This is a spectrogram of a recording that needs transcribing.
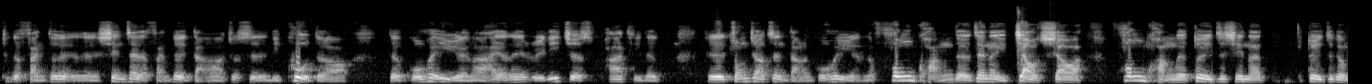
这个反对呃现在的反对党啊，就是里库德哦的国会议员啊，还有那 religious party 的。就是宗教政党的国会议员呢，疯狂的在那里叫嚣啊，疯狂的对这些呢，对这个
